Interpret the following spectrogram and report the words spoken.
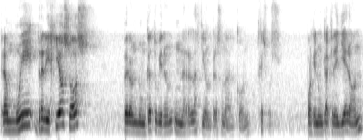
eran muy religiosos, pero nunca tuvieron una relación personal con Jesús. Porque nunca creyeron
